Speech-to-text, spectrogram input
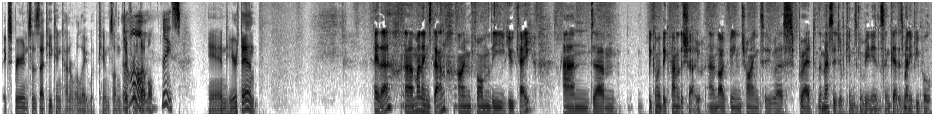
experiences that he can kind of relate with Kim's on a different Oh, level. Nice. And here's Dan. Hey there, uh, my name's Dan. I'm from the UK and um, become a big fan of the show. And I've been trying to uh, spread the message of Kim's Convenience and get as many people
